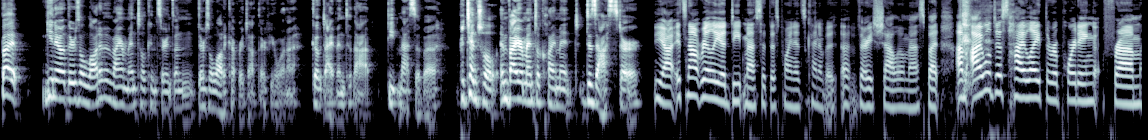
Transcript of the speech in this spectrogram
But you know, there's a lot of environmental concerns and there's a lot of coverage out there if you want to go dive into that deep mess of a potential environmental climate disaster. Yeah, it's not really a deep mess at this point. It's kind of a, a very shallow mess. But um, I will just highlight the reporting from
